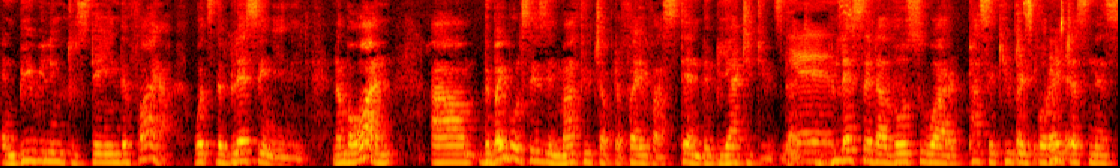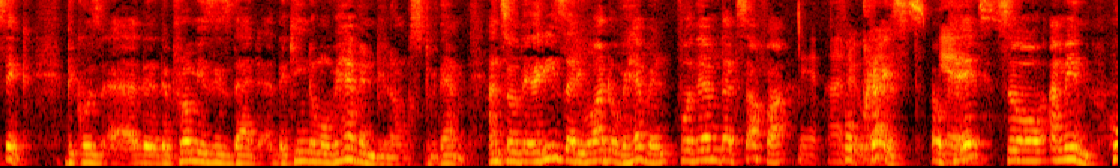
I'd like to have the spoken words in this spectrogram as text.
and be willing to stay in the fire? What's the blessing in it? Number one, um, the Bible says in Matthew chapter 5, verse 10, the Beatitudes, that Yes. blessed are those who are persecuted, for righteousness' sake. Because uh, the, the promise is that the kingdom of heaven belongs to them. And so there is a reward of heaven for them that suffer Yeah, for rewards. Christ. Okay, Yes. so I mean, who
